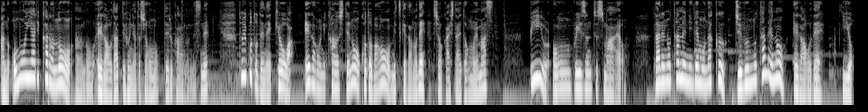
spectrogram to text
あの、思いやりからの、あの、笑顔だっていうふうに私は思っているからなんですね。ということでね、今日は笑顔に関しての言葉を見つけたので紹介したいと思います。Be your own reason to smile 誰のためにでもなく自分のための笑顔でいよ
